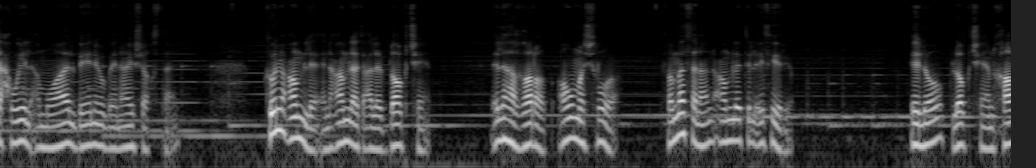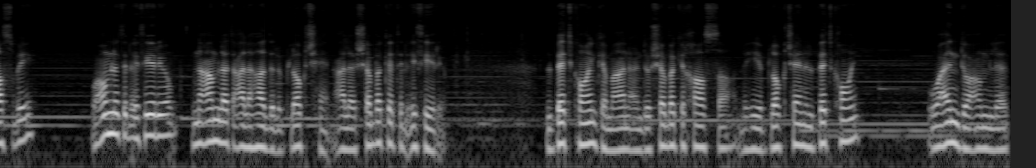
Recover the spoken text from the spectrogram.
تحويل أموال بيني وبين أي شخص تاني. كل عملة انعملت على البلوك تشين إلها غرض أو مشروع فمثلا عملة الإيثيريوم. إله بلوك تشين خاص به وعملة الإيثيريوم انعملت على هذا البلوك تشين على شبكة الإيثيريوم. البيتكوين كمان عنده شبكة خاصة اللي هي بلوك تشين البيتكوين وعنده عملة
